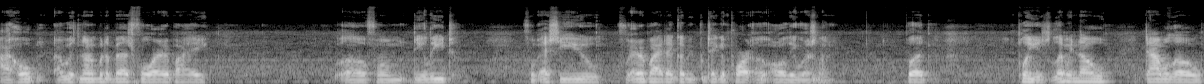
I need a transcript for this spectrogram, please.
I hope I wish nothing but the best for everybody uh, from the elite, from SCU, for everybody that gonna be taking part of all the wrestling. But please let me know down below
